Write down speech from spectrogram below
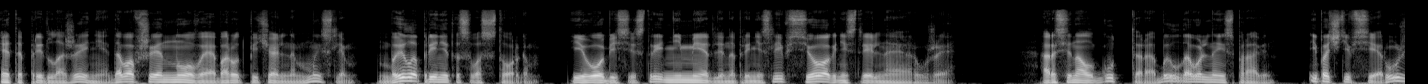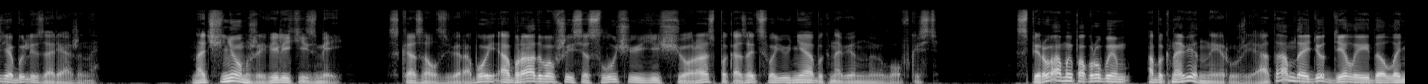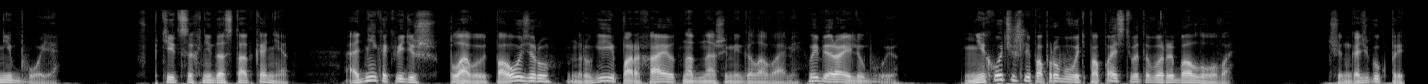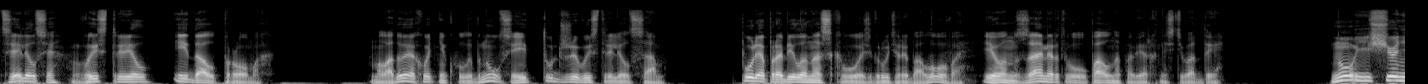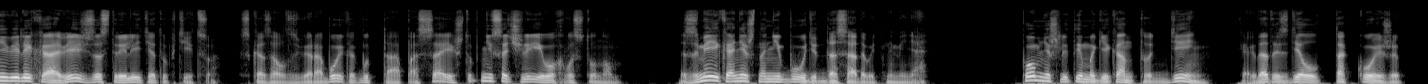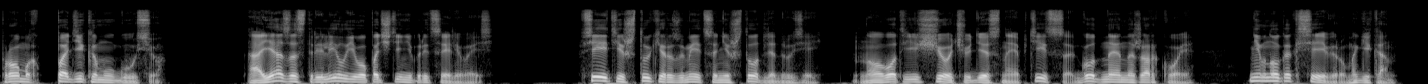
Это предложение, дававшее новый оборот печальным мыслям, было принято с восторгом, и обе сестры немедленно принесли все огнестрельное оружие. Арсенал Гуттера был довольно исправен, и почти все ружья были заряжены. «Начнем же, великий змей», — сказал Зверобой, обрадовавшийся случаю еще раз показать свою необыкновенную ловкость. «Сперва мы попробуем обыкновенные ружья, а там дойдет дело и до ланибоя. В птицах недостатка нет. Одни, как видишь, плавают по озеру, другие порхают над нашими головами. Выбирай любую. Не хочешь ли попробовать попасть в этого рыболова?» Чингачгук прицелился, выстрелил и дал промах. Молодой охотник улыбнулся и тут же выстрелил сам. Пуля пробила насквозь грудь рыболова, и он замертво упал на поверхность воды. «Ну, еще не велика вещь застрелить эту птицу», — сказал зверобой, как будто опасаясь, чтоб не сочли его хвостуном. «Змей, конечно, не будет досадовать на меня. Помнишь ли ты, Магикан, тот день, когда ты сделал такой же промах по дикому гусю? А я застрелил его, почти не прицеливаясь. Все эти штуки, разумеется, ничто для друзей. Но вот еще чудесная птица, годная на жаркое, немного к северу, Магикан.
